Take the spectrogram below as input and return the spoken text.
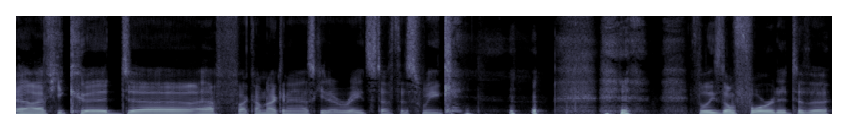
Uh, if you could, uh, ah, fuck, I'm not gonna ask you to rate stuff this week. Please don't forward it to the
